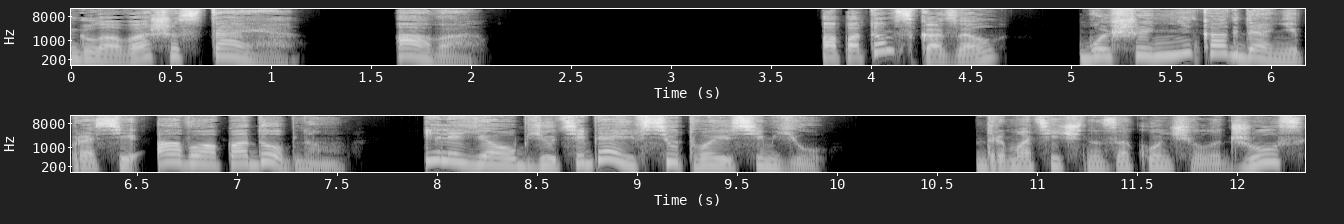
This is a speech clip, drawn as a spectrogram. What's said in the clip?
Глава шестая. Ава. А потом сказал, «Больше никогда не проси Аву о подобном, или я убью тебя и всю твою семью». Драматично закончила Джулс,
